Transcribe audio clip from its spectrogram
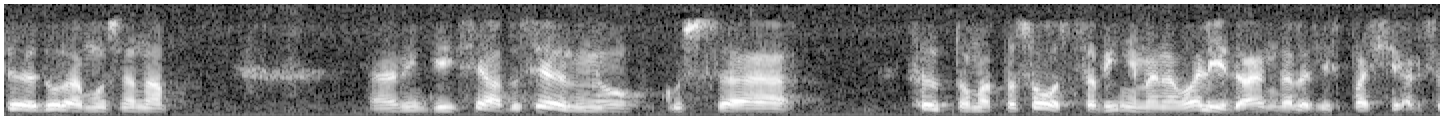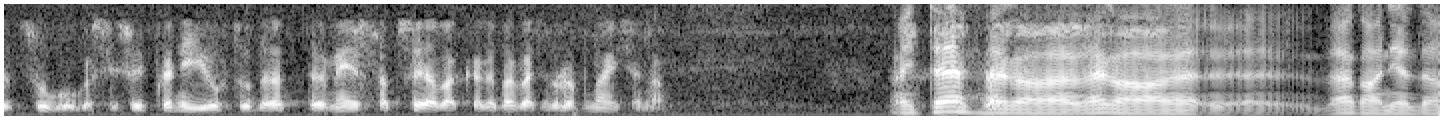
töö tulemusena äh, mingi seaduseelnõu, kus äh, sõltumata soost saab inimene valida endale siis passijärgset sugu, kas siis võib ka nii juhtuda, et mees saab sõjaväkke, aga tagasi tuleb naisena? aitäh! Väga, väga, väga nii-öelda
